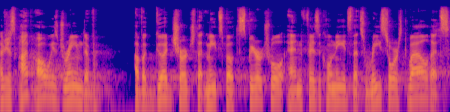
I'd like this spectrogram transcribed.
I've just I've always dreamed of of a good church that meets both spiritual and physical needs, that's resourced well, that's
